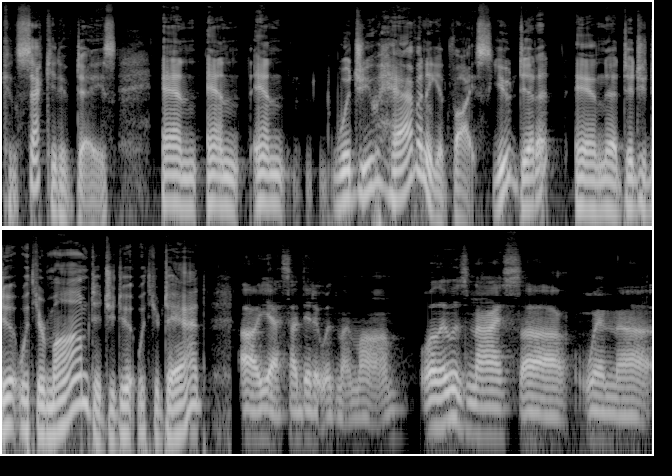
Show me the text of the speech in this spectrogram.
consecutive days. And and and would you have any advice? You did it. And uh, did you do it with your mom? Did you do it with your dad? Uh, yes, I did it with my mom. Well, it was nice uh, when uh,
